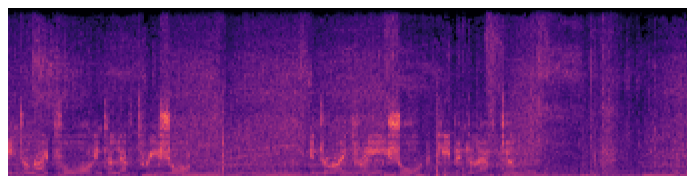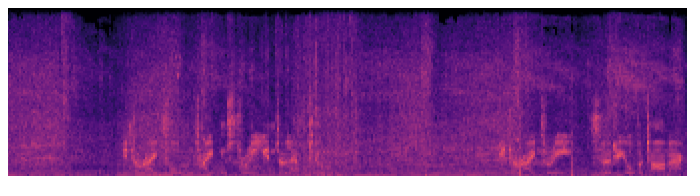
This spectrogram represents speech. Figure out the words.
Into right 4, into left 3, short. Into right 3, short, keep into left 2. Into right 4, tightens 3, into left 2. Into right 3, 30 over tarmac.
